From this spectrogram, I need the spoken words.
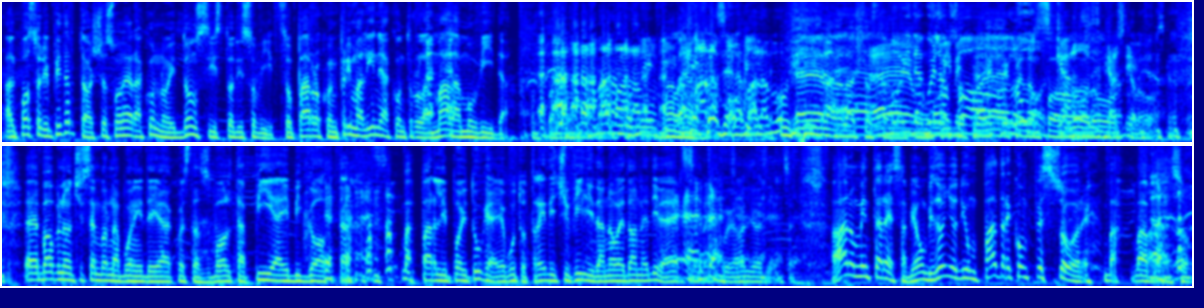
Al posto di Peter Tosh suonerà con noi Don Sisto di Sovizzo, parroco in prima linea contro la mala movida. Contro la- Ma Mala che movida. cos'è la mala movida? Eh, la, lascia stare. Movida quella un po' Eh, quella un po' losca, losca, losca, losca. Eh, Bob, non ci sembra una buona idea questa svolta pia e bigotta. Ma parli poi tu che hai avuto 13 figli da 9 donne diverse. cui voglio dire, cioè, Ah, non mi interessa, abbiamo bisogno di un padre confessore. Ma, vabbè, insomma.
